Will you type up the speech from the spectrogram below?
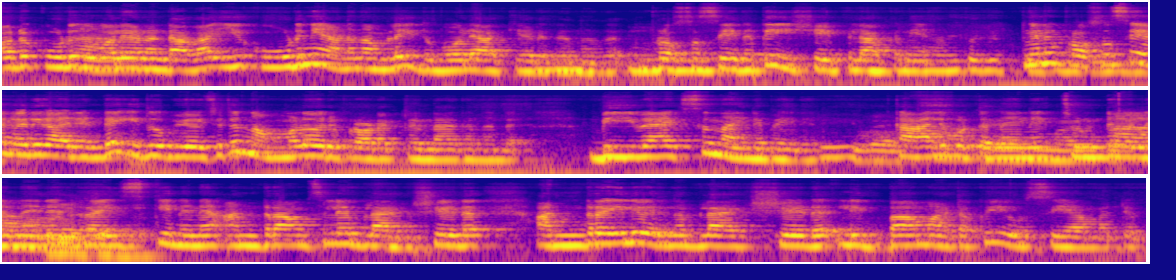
അവരുടെ കൂട് ഇതുപോലെയാണ് ഉണ്ടാവുക. ഈ കൂടിനെയാണ് നമ്മൾ ഇതുപോലെ ആക്കിയെടുക്കുന്നത് പ്രോസസ് ചെയ്തിട്ട് ഈ ഷേപ്പിലാക്കുന്നത് ഇങ്ങനെ പ്രോസസ് ചെയ്യുന്ന ഒരു കാര്യമുണ്ട് ഇത് ഉപയോഗിച്ചിട്ട് നമ്മൾ ഒരു പ്രോഡക്റ്റ് ഉണ്ടാക്കുന്നുണ്ട്. ബി വാക്സ് എന്ന് അതിന്റെ പേര്. കാൽ പൊട്ടുന്നതിന് ചുണ്ട് വെള്ളുന്നതിന് ഡ്രൈ സ്കിന്നിന് അൺഡ്രാംസിലെ ബ്ലാക്ക് ഷെയ്ഡ് അണ്ടറയിൽ വരുന്ന ബ്ലാക്ക് ഷെയ്ഡ് ലിപ് ബാം ആയിട്ടൊക്കെ യൂസ് ചെയ്യാൻ പറ്റും.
